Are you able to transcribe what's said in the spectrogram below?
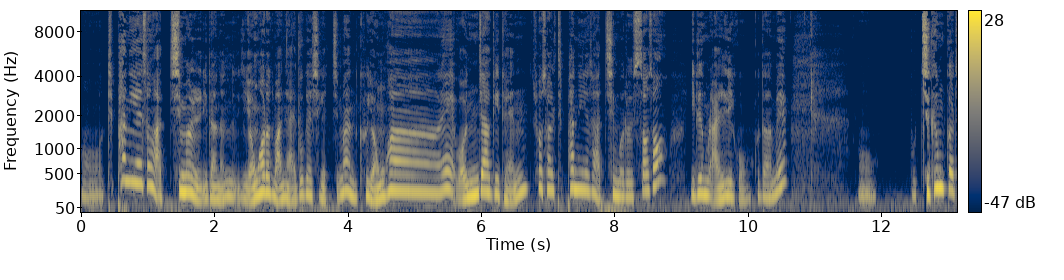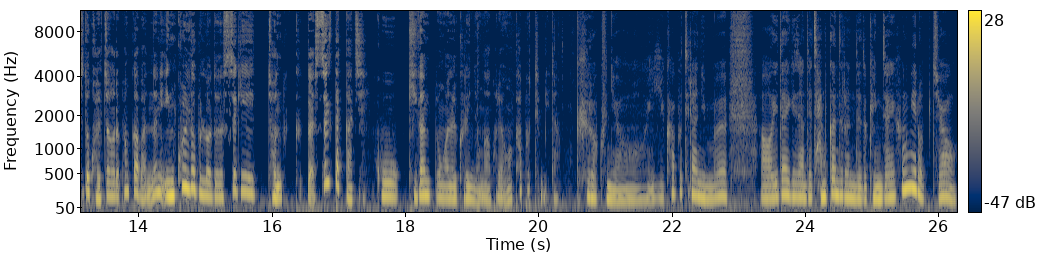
어, 티파니에서 아침을 이라는 영화로도 많이 알고 계시겠지만 그 영화의 원작이 된 소설 티파니에서 아침을을 써서 이름을 알리고 그 다음에 어, 뭐 지금까지도 걸작으로 평가받는 In Cold Blood를 쓰기 전 그러니까 쓸 때까지 그 기간 동안을 그린 영화가 바로 영화 카포티입니다. 그렇군요. 이 카포티라는 인물, 어, 이다혜 기자한테 잠깐 들었는데도 굉장히 흥미롭죠.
